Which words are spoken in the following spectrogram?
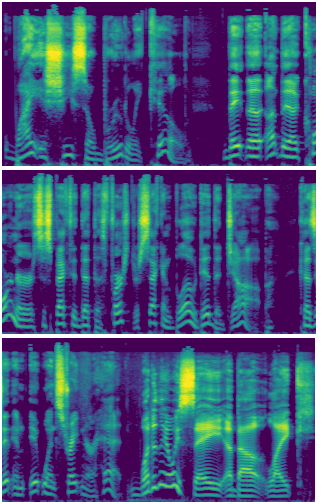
why is she so brutally killed? They the uh, the coroner suspected that the first or second blow did the job because it it went straight in her head. What do they always say about like,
